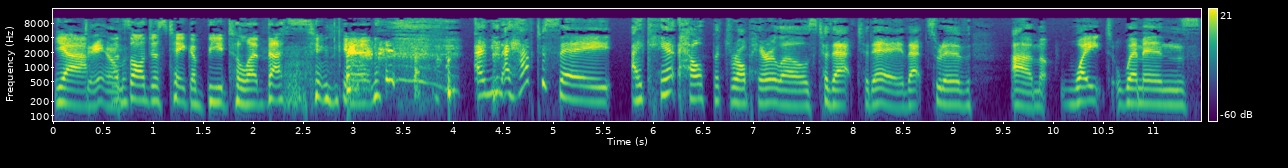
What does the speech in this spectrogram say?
Yeah. Damn. Let's all just take a beat to let that sink in. I mean, I have to say, I can't help but draw parallels to that today. That sort of um, white women's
